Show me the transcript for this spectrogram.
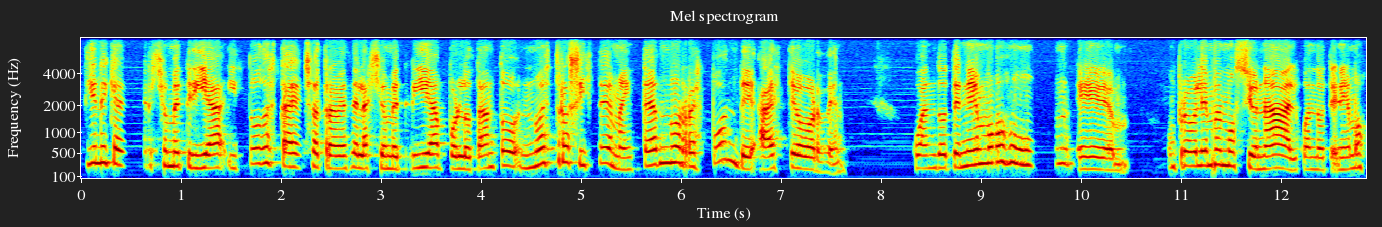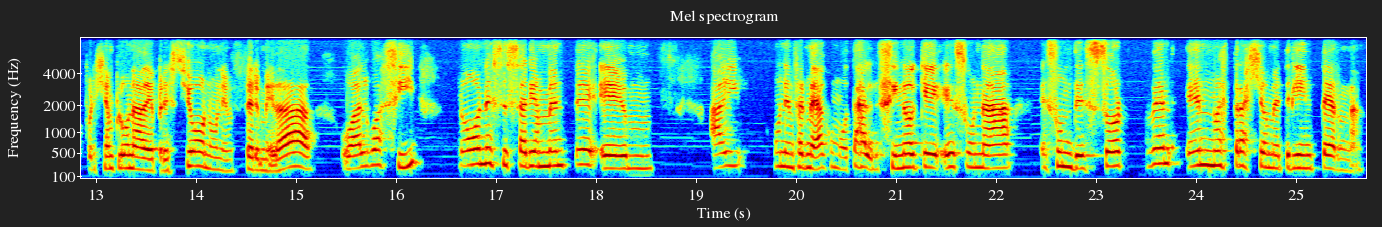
tiene que haber geometría y todo está hecho a través de la geometría, por lo tanto, nuestro sistema interno responde a este orden. Cuando tenemos un, eh, un problema emocional, cuando tenemos, por ejemplo, una depresión, una enfermedad o algo así, no necesariamente em, hay una enfermedad como tal, sino que es, una, es un desorden en nuestra geometría interna,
